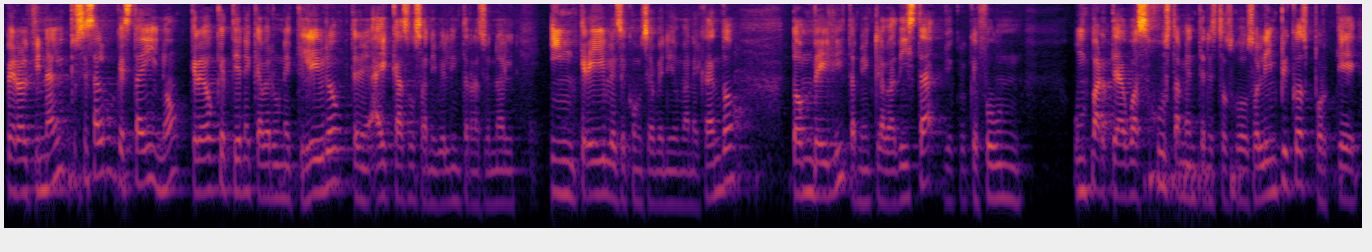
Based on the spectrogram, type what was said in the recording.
Pero al final, pues es algo que está ahí, ¿no? Creo que tiene que haber un equilibrio. Hay casos a nivel internacional increíbles de cómo se ha venido manejando. Tom Daly, también clavadista, yo creo que fue un, un parteaguas justamente en estos Juegos Olímpicos porque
